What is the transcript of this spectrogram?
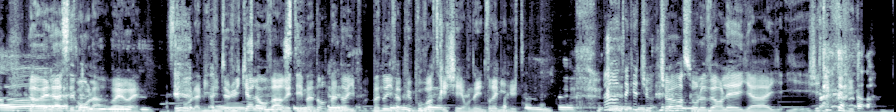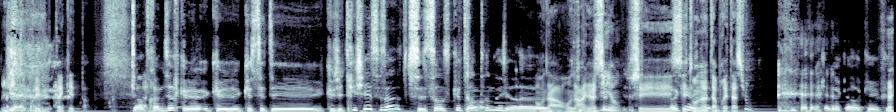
Ah, Non, mais là, c'est bon, là. Ouais, ouais. c'est bon, la minute de Oh, Lucas, là, on va arrêter maintenant. Maintenant, il, maintenant, il va plus pouvoir tricher. On a une vraie minute. Non, t'inquiète, tu, vas- tu vas voir sur l'overlay, il y a, j'ai tout prévu. J'ai tout prévu, t'inquiète pas. T'es en train de dire que, que, que c'était. que j'ai triché, c'est ça? C'est ce que t'es en train de dire là. On a, on a rien dit, hein. C'est Ok, c'est ton interprétation. Ok, d'accord, ok. ok.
